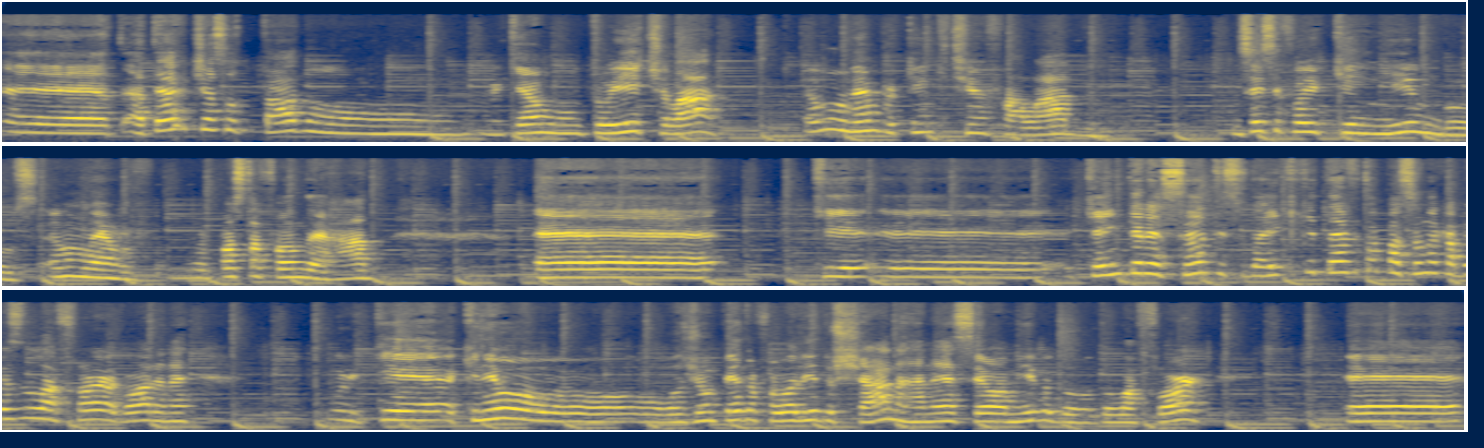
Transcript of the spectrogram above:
é, até tinha soltado um, que é um tweet lá, eu não lembro quem que tinha falado, não sei se foi Ken Ingles, eu não lembro, eu posso estar falando errado. É, que, é, que é interessante isso daí, que, que deve estar passando na cabeça do LaFleur agora, né? Porque, que nem o, o João Pedro falou ali do Shanahan, né? Seu amigo do, do LaFleur. É,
